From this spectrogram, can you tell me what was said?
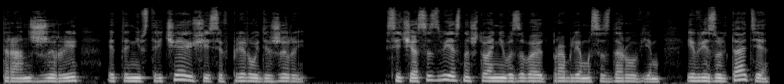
Трансжиры это не встречающиеся в природе жиры. Сейчас известно, что они вызывают проблемы со здоровьем, и в результате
